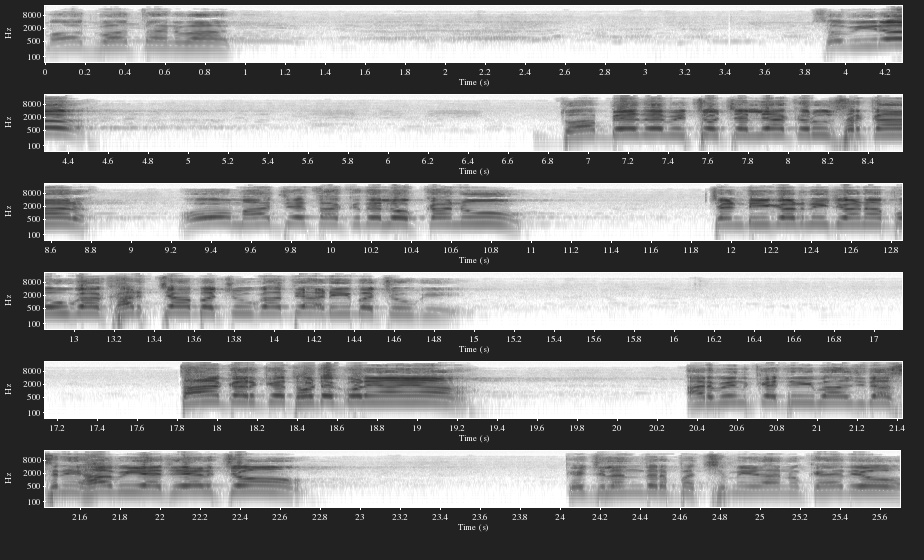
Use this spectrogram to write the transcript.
ਬਹੁਤ ਬਹੁਤ ਧੰਨਵਾਦ। ਸੋ ਵੀਰੋ, ਦੁਆਬੇ ਦੇ ਵਿੱਚੋਂ ਚੱਲਿਆ ਕਰੂ ਸਰਕਾਰ, ਉਹ ਮਾਝੇ ਤੱਕ ਦੇ ਲੋਕਾਂ ਨੂੰ ਚੰਡੀਗੜ੍ਹ ਨਹੀਂ ਜਾਣਾ ਪਊਗਾ, ਖਰਚਾ ਬਚੂਗਾ, ਦਿਹਾੜੀ ਬਚੂਗੀ। ਤਾਂ ਕਰਕੇ ਤੁਹਾਡੇ ਕੋਲੇ ਆਇਆ। ਅਰਵਿੰਦ ਕੇਜਰੀਵਾਲ ਜੀ ਦਾ ਸੁਨੇਹਾ ਵੀ ਹੈ ਜੇਲ੍ਹ ਚੋਂ ਕਿ ਜਲੰਧਰ ਪੱਛਮੀ ਵਾਲਾ ਨੂੰ ਕਹਿ ਦਿਓ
